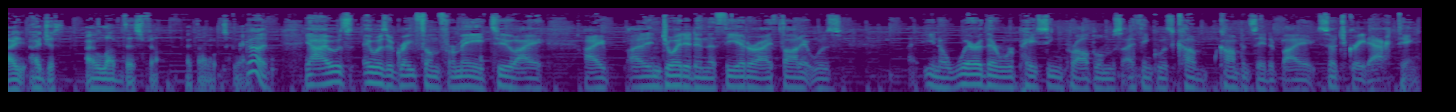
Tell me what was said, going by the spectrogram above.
I, I just i love this film i thought it was great Good. Yeah, it was it was a great film for me too. I I I enjoyed it in the theater. I thought it was, you know, where there were pacing problems. I think was com- compensated by such great acting.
